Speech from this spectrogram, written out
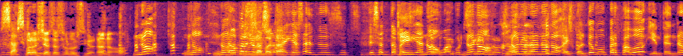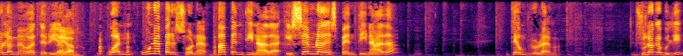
Saps Però això se soluciona, no? No, no, no. No, perquè la. Soraya de Santa Maria no, ho ha no, aconseguit no, no, resoldre. no, no, no, no. escolteu-me per favor i entendreu la meva teoria. Aviam. Quan una persona va pentinada i sembla despentinada, té un problema. Saps el que vull dir?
